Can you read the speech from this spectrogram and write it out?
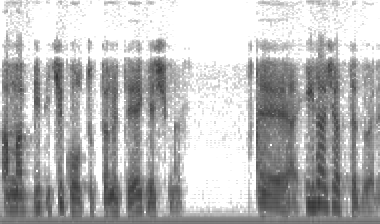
Ama bir iki koltuktan öteye geçmez. E, ihracat da böyle.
